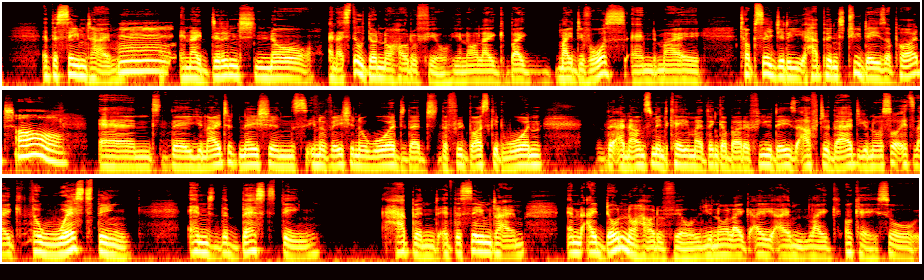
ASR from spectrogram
at the same time Mm. and I didn't know, and I still don't know how to feel. You know, like by my divorce and my top surgery happened two days apart, Oh. and the United Nations Innovation Award that the Fruit Basket won. The announcement came, I think, about a few days after that, you know. So it's like the worst thing and the best thing happened at the same time and i don't know how to feel you know like i i'm like okay so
